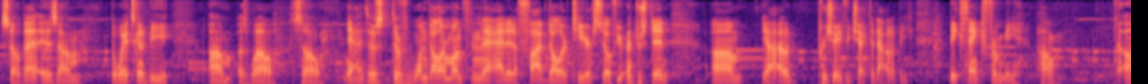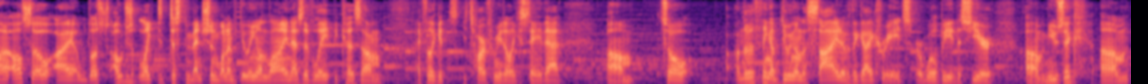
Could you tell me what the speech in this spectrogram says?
So that is um, the way it's gonna be um, as well. So yeah, there's there's one dollar a month, and then I added a five dollar tier. So if you're interested, um, yeah, I would appreciate if you checked it out. It'd be big thank from me. Um, uh, also, I I would just like to just mention what I'm doing online as of late because um, I feel like it's it's hard for me to like say that. Um, so another thing I'm doing on the side of the guy creates or will be this year, um, music um,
